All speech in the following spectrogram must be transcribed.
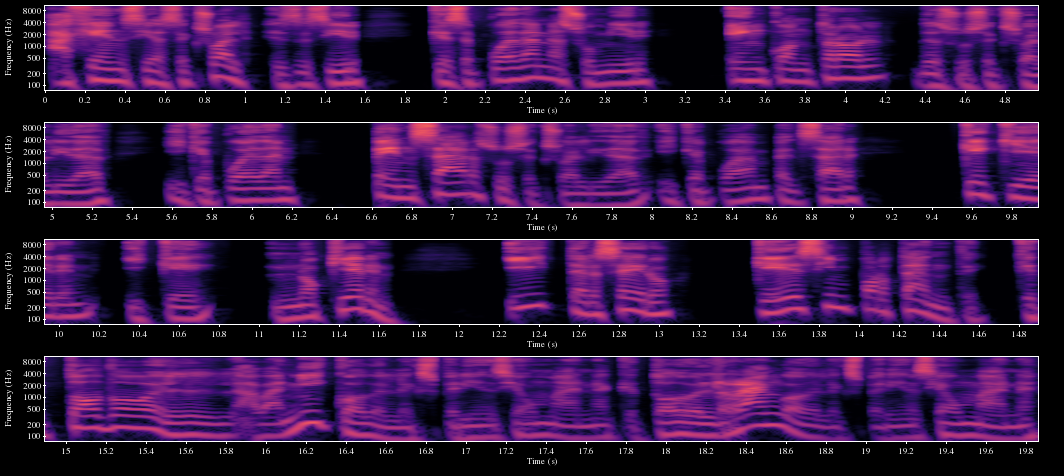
agencia sexual, es decir, que se puedan asumir en control de su sexualidad y que puedan pensar su sexualidad y que puedan pensar qué quieren y qué no quieren. Y tercero, que es importante que todo el abanico de la experiencia humana, que todo el rango de la experiencia humana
